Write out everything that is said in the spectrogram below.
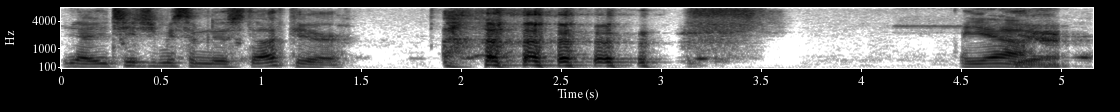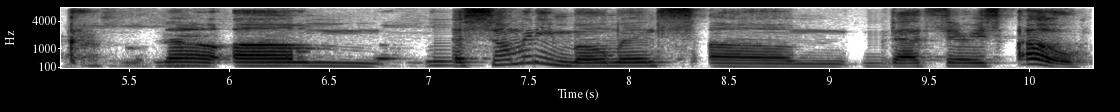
Yeah, you're teaching me some new stuff here. yeah. Yeah. I have to look it up. No, um so many moments um that series. Oh,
